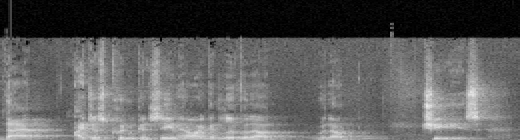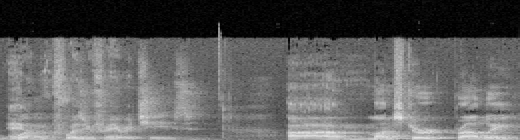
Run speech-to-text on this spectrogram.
That I just couldn't conceive how I could live without without cheese. And- What was your favorite cheese? um, Munster, probably.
